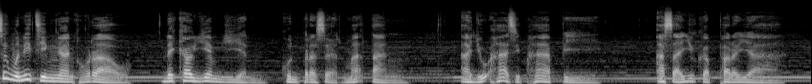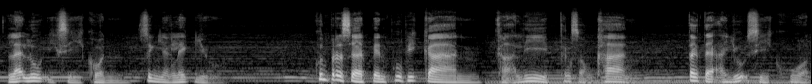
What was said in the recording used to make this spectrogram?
ซึ่งวันนี้ทีมงานของเราได้เข้าเยี่ยมเยียนคุณประเสริฐมะตัง อายุ 55 ปี อาศัยอยู่กับภรรยาและลูกอีกสี่คนซึ่งยังเล็กอยู่ คุณประเสริฐเป็นผู้พิการขาลีบทั้งสองข้าง ตั้งแต่อายุสี่ขวบ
